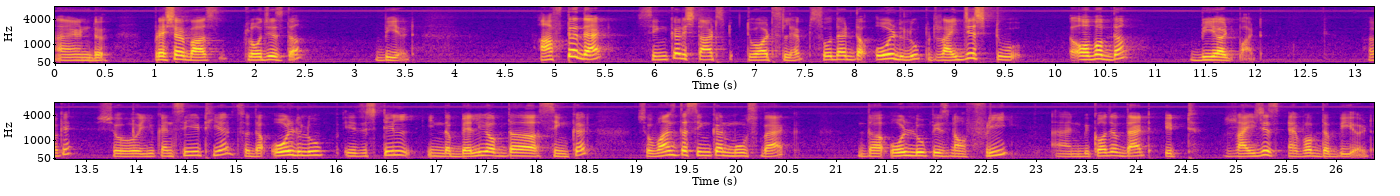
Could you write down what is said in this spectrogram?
and pressure bars closes the beard. After that sinker starts towards left so that the old loop rises to above the beard part. Okay. So, you can see it here. So, the old loop is still in the belly of the sinker. So, once the sinker moves back the old loop is now free and because of that it rises above the beard.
